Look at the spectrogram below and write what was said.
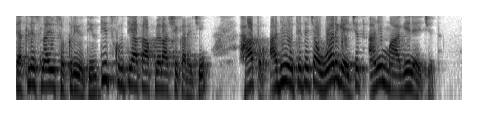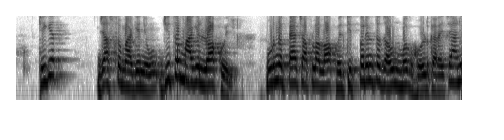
त्यातले स्नायू सक्रिय होतील. तीच कृती आता आपल्याला अशी करायची. हात आधी होते त्याच्या वर घ्यायचेत आणि मागे न्यायचेत. ठीक आहे? जास्त मागे नेऊन जिथं मागे लॉक होईल पूर्ण पॅच आपला लॉक होईल तिथपर्यंत जाऊन मग होल्ड करायचे आणि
